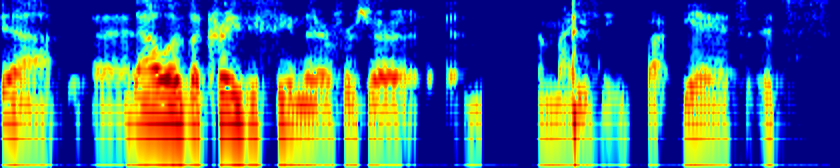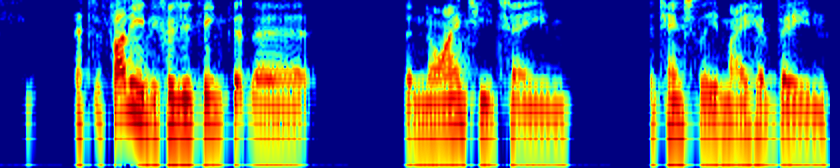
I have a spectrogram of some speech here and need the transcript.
Yeah, Uh, that was a crazy scene there for sure. amazing. but yeah, it's it's it's funny because you think that the the ninety team potentially may have been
